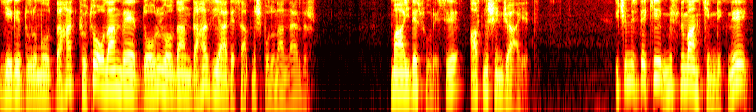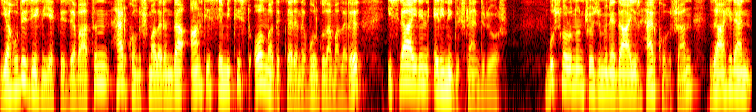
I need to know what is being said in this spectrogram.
yeri durumu daha kötü olan ve doğru yoldan daha ziyade sapmış bulunanlardır. Maide Suresi 60. Ayet İçimizdeki Müslüman kimlikli, Yahudi zihniyetli zebatın her konuşmalarında antisemitist olmadıklarını vurgulamaları, İsrail'in elini güçlendiriyor. Bu sorunun çözümüne dair her konuşan, zahiren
